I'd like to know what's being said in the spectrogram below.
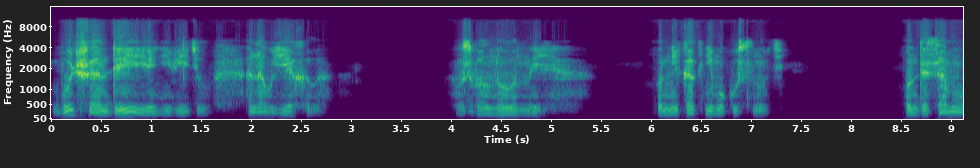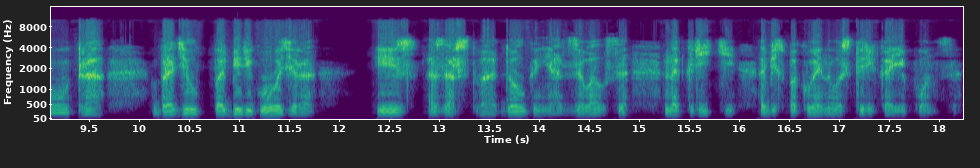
Больше Андрей ее не видел. Она уехала. Взволнованный, он никак не мог уснуть. Он до самого утра бродил по берегу озера, и из озорства долго не отзывался на крики обеспокоенного старика-японца.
